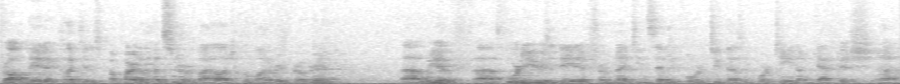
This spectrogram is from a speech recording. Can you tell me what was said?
trawl data collected as a part of the Hudson River Biological Monitoring Program. Uh, we have uh, 40 years of data from 1974 to 2014 on catfish. Uh,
